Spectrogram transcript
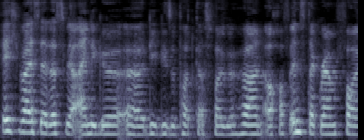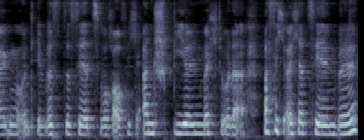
ich weiß ja, dass wir einige, äh, die diese Podcast-Folge hören, auch auf Instagram folgen und ihr wisst es jetzt, worauf ich anspielen möchte oder was ich euch erzählen will.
